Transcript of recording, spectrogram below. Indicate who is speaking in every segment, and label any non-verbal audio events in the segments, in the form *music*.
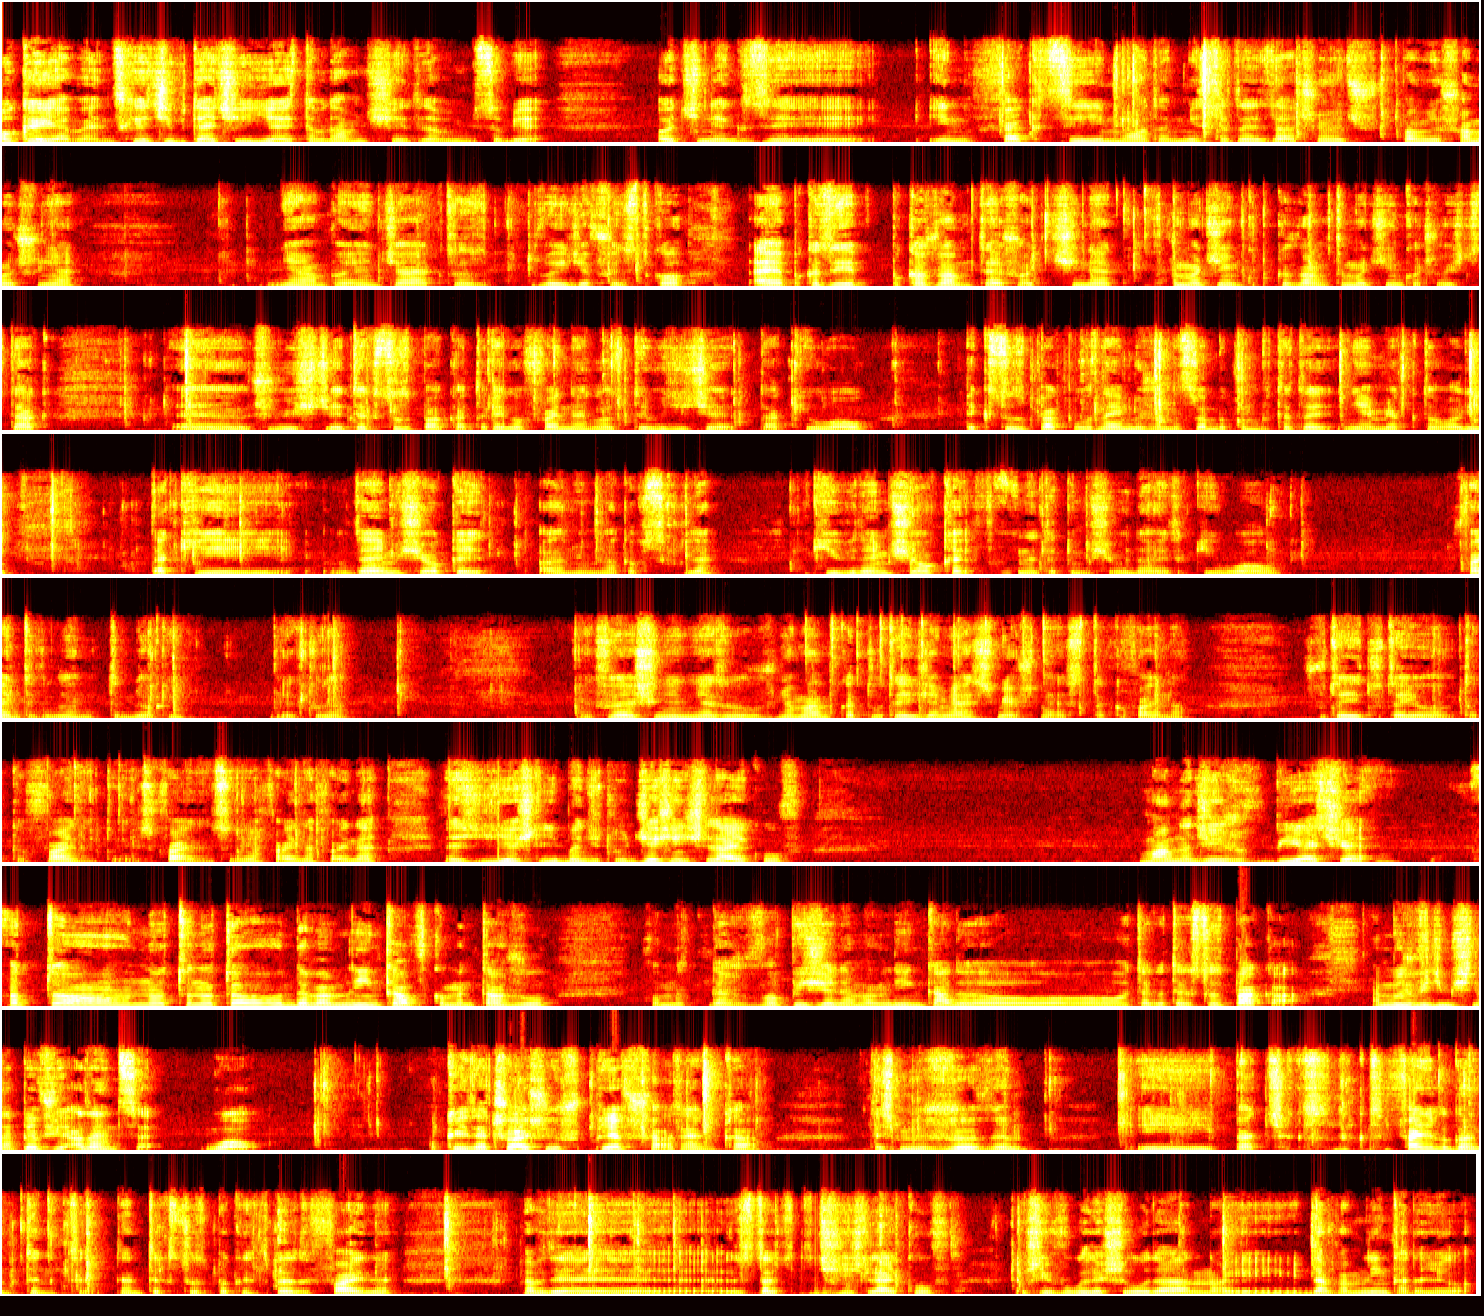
Speaker 1: Okej, a więc hejcie, witajcie, ja jestem tam dzisiaj zrobimy sobie odcinek z infekcji, młotem. Niestety zobaczymy, czy pomieszamy, czy nie. Nie mam pojęcia, jak to wyjdzie wszystko. Ale pokazuję, pokażę wam też odcinek, w tym odcinku, pokażę wam w tym odcinku oczywiście, tak. E, oczywiście tekstus baka, takiego fajnego, tutaj widzicie taki wow. Tekstus baka, uznajmy, że na słabe komputery, nie wiem jak to woli. Taki, wydaje mi się ok, ale miałem laka w chwilę. Taki, wydaje mi się ok, fajny taki mi się wydaje, taki wow. Fajnie to wygląda te bloki. Niektóre. Niektóre się nie, nie różnią, na przykład tutaj ziemia śmieszna jest, taka fajna. Tutaj, tutaj, o, takie fajne, to jest fajne, co nie? Fajne, fajne. Jeśli, będzie tu 10 lajków, mam nadzieję, że wbijecie, no to, no to, no to dam wam linka w komentarzu, w, komentarzu, w opisie dam wam linka do tego tekstu paka. A my już widzimy się na pierwszej arence. Wow. Okej, zaczęła się już pierwsza arenka. Jesteśmy żywym. I patrzcie, jak jak fajnie wygląda ten, ten, ten tekstur pack, jest naprawdę fajny. Naprawdę, e, zostawcie 10 lajków, jeśli w ogóle się uda, no i dam wam linka do niego.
